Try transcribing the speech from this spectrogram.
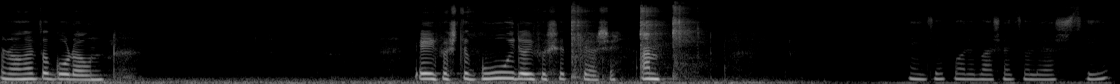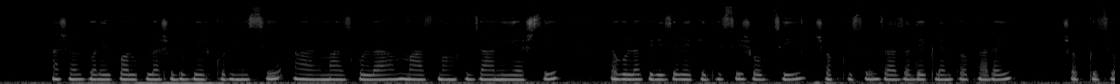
রঙের তো গোডাউন। এই পাশে গুইর ওই পাশে আসে। আন। এই যে পরে বাসায় চলে আসছি। আসার পরে এই ফলগুলা শুধু বের করে নিছি আর মাছগুলা, মাছ, মাংস যা নিয়ে আসছি, এগুলা ফ্রিজে রেখে দিছি, সবজি সব কিছু যা যা দেখলেন তো আপনারাই সব কিছু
